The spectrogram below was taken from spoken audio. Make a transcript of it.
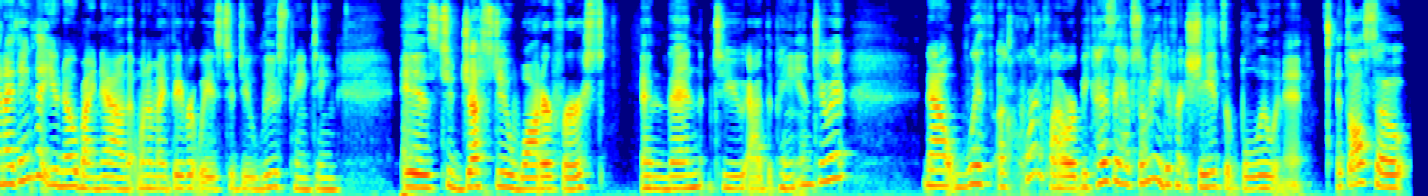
And I think that you know by now that one of my favorite ways to do loose painting is to just do water first and then to add the paint into it. Now with a cornflower, because they have so many different shades of blue in it, it's also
